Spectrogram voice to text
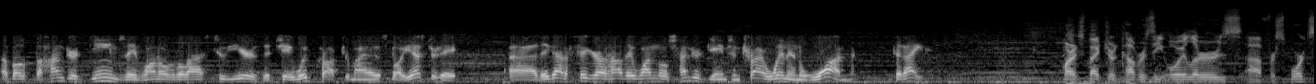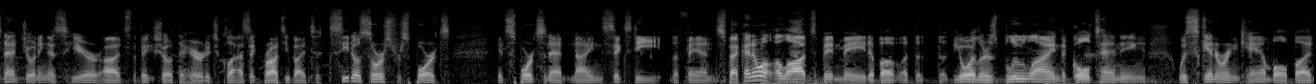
about the hundred games they've won over the last two years that Jay Woodcroft reminded us about yesterday. Uh, they got to figure out how they won those hundred games and try winning one tonight. Mark Spector covers the Oilers uh, for Sportsnet. Joining us here, uh, it's the big show at the Heritage Classic, brought to you by Tuxedo Source for Sports. It's Sportsnet 960, the fan. Spec, I know a lot's been made about uh, the, the, the Oilers' blue line, the goaltending with Skinner and Campbell, but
